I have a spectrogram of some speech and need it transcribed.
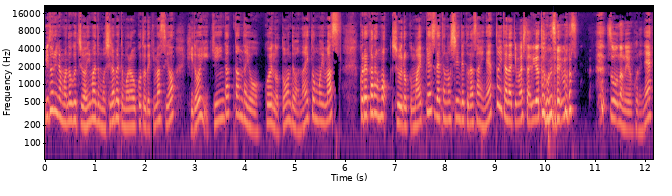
緑の窓口は今でも調べてもらうことできますよ。ひどい生き因だったんだよ。声のトーンではないと思います。これからも収録マイペースで楽しんでくださいね。といただきました。ありがとうございます。そうなのよ、これね。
